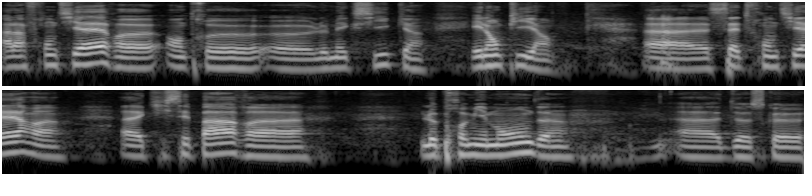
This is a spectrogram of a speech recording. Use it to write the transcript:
à la frontière euh, entre le Mexique et l'Empire. Ah. Cette frontière qui sépare le premier monde euh, de ce que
